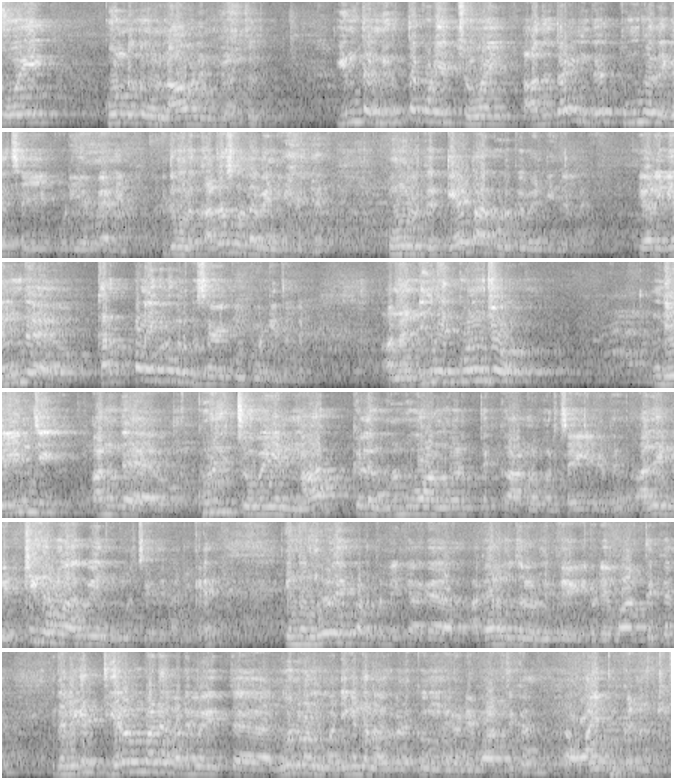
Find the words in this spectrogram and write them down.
சுவையை கொண்டு வந்து உங்கள் நாவலை நிறுத்துது. இந்த நிறுத்தக்கூடிய சுவை அதுதான் இந்த துங்கதைகள் செய்யக்கூடிய வேலை. இது உங்களுக்கு கதை சொல்ல வேண்டியதில்லை. உங்களுக்கு டேட்டா கொடுக்க வேண்டியதில்லை. வேற எந்த கற்பனை கூட உங்களுக்கு சேவை கொடுக்க வேண்டியதில்லை ஆனா நீங்க கொஞ்சம் நெளிஞ்சு அந்த குருதிச்சுவையை நாட்களை உள்வாங்கிறதுக்கான ஒரு செயல் இது. அதை வெற்றிகரமாகவே இந்த நூல் செய்து நினைக்கிறேன் இந்த நூலை படத்தமைக்காக அகர முதல்வனுக்கு என்னுடைய வாழ்த்துக்கள். இதை மிக திறம்பட வடிவமைத்த நூல்வன் மணிகண்டன் அவர்களுக்கும் என்னுடைய வாழ்த்துக்கள். வாய்ப்புக்கு நன்றி.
